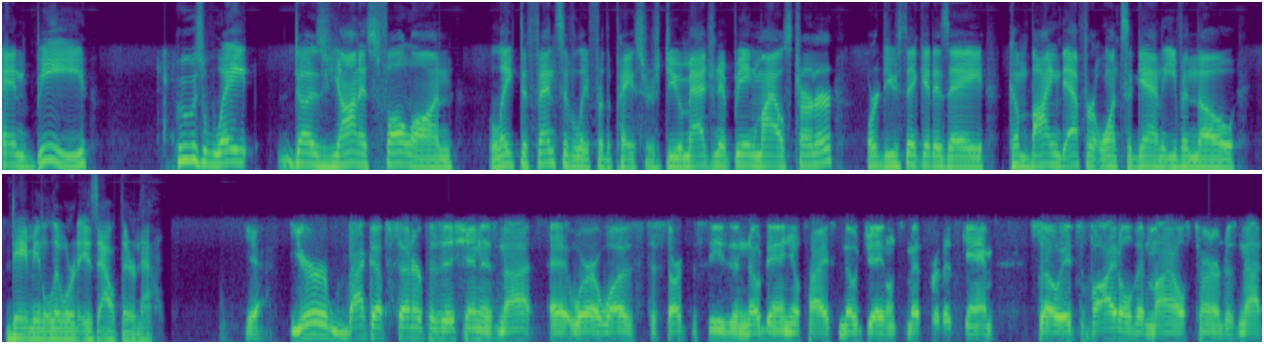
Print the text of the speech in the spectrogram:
And B, whose weight does Giannis fall on late defensively for the Pacers? Do you imagine it being Miles Turner, or do you think it is a combined effort once again, even though Damian Lillard is out there now? Yeah. Your backup center position is not at where it was to start the season. No Daniel Theis, no Jalen Smith for this game. So it's vital that Miles Turner does not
